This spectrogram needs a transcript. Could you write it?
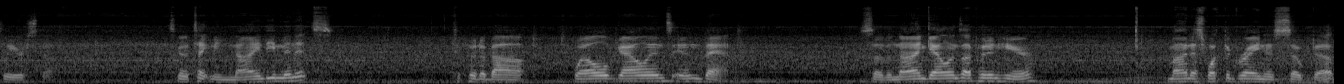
clear stuff. It's going to take me 90 minutes to put about 12 gallons in that. So the 9 gallons I put in here, minus what the grain has soaked up,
